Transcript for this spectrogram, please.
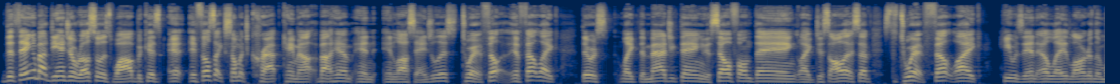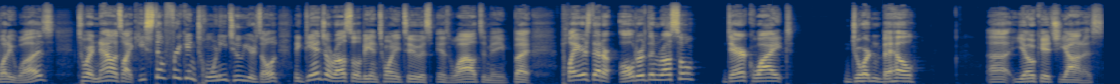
The thing about D'Angelo Russell is wild because it, it feels like so much crap came out about him in, in Los Angeles to where it felt it felt like there was like the magic thing, the cell phone thing, like just all that stuff. To where it felt like he was in LA longer than what he was. To where now it's like he's still freaking 22 years old. Like D'Angelo Russell being 22 is, is wild to me. But players that are older than Russell, Derrick White, Jordan Bell, uh, Jokic, Giannis.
